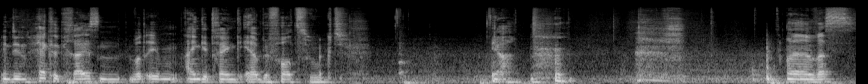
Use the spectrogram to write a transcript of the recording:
in den Hackerkreisen wird eben ein Getränk eher bevorzugt. Ja. Äh, Was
